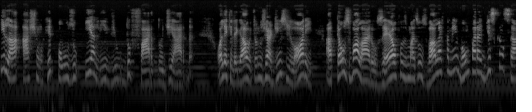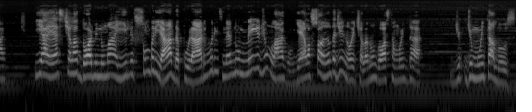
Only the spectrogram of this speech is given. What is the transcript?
e lá acham repouso e alívio do fardo de Arda. Olha que legal, então nos jardins de Lórien, até os Valar, os elfos, mas os Valar também vão para descansar. E a Este ela dorme numa ilha sombreada por árvores, né, no meio de um lago. E ela só anda de noite, ela não gosta muito da, de, de muita luz.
